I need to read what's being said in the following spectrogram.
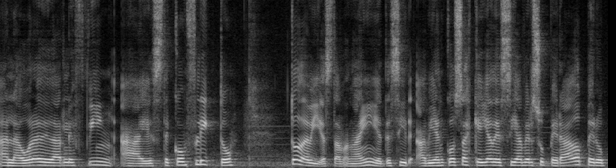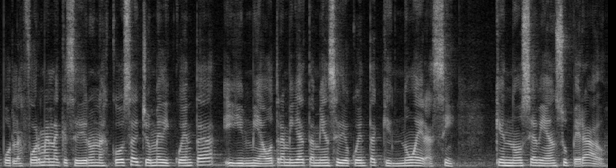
a la hora de darle fin a este conflicto todavía estaban ahí, es decir, habían cosas que ella decía haber superado, pero por la forma en la que se dieron las cosas yo me di cuenta y mi otra amiga también se dio cuenta que no era así, que no se habían superado.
